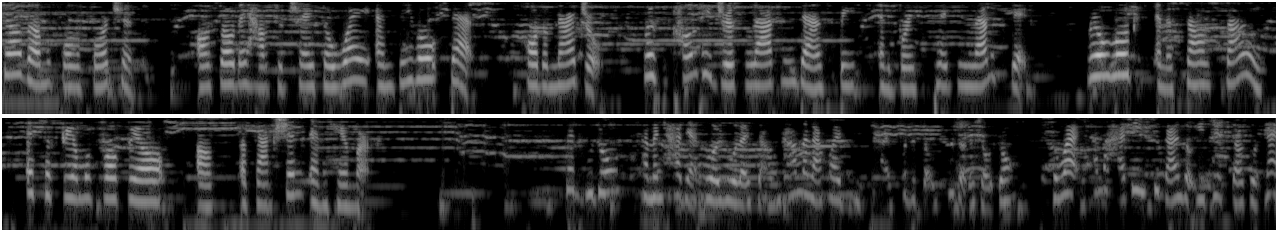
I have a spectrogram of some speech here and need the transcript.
sell them for a fortune. Also, they have to chase away an evil death called Nigel, with contagious Latin dance beats and breathtaking landscapes real looks and a sound stunning. It's a film full of affection and humor. 在途中，他们差点落入了想用他们来换取财富的走私者的手中。此外，他们还必须赶走一只叫做奈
